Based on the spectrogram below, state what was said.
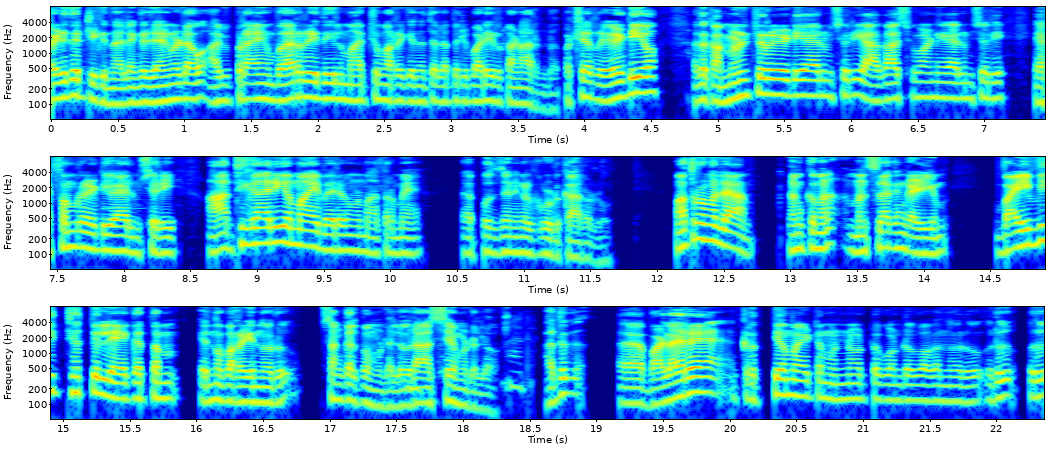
വഴിതെറ്റിക്കുന്ന അല്ലെങ്കിൽ ജനങ്ങളുടെ അഭിപ്രായം വേറെ രീതിയിൽ മാറ്റിമറിക്കുന്ന ചില പരിപാടികൾ കാണാറുണ്ട്. പക്ഷേ റേഡിയോ അത് കമ്മ്യൂണിറ്റി റേഡിയോ ആയാലും ശരി ആകാശവാണി ആയാലും ശരി എഫ് എം റേഡിയോ ആയാലും ശരി ആധികാരികമായ വിവരങ്ങൾ മാത്രമേ പൊതുജനങ്ങൾക്ക് കൊടുക്കാറുള്ളൂ. മാത്രമല്ല നമുക്ക് മനസ്സിലാക്കാൻ കഴിയും വൈവിധ്യത്തിൽ ഏകത്വം എന്ന് പറയുന്ന ഒരു സങ്കല്പമുണ്ടല്ലോ ഒരു ആശയമുണ്ടല്ലോ. അതെ. വളരെ കൃത്യമായിട്ട് മുന്നോട്ട് കൊണ്ടുപോകുന്ന ഒരു ഒരു ഒരു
